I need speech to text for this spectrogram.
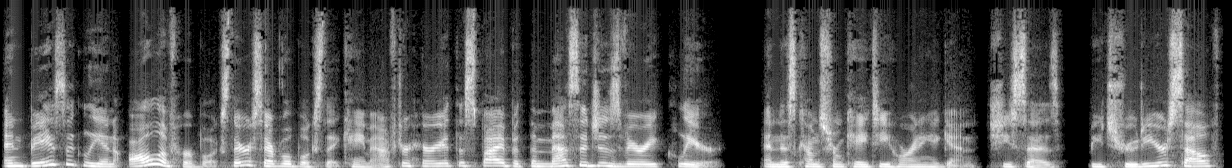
And basically, in all of her books, there are several books that came after Harriet the Spy, but the message is very clear. And this comes from KT Horning again. She says, Be true to yourself,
